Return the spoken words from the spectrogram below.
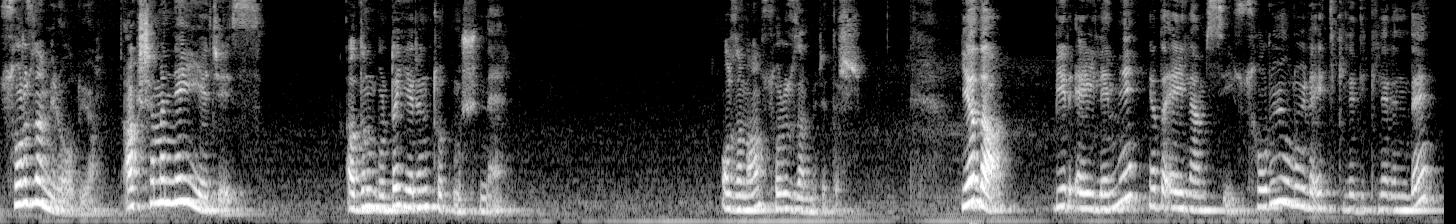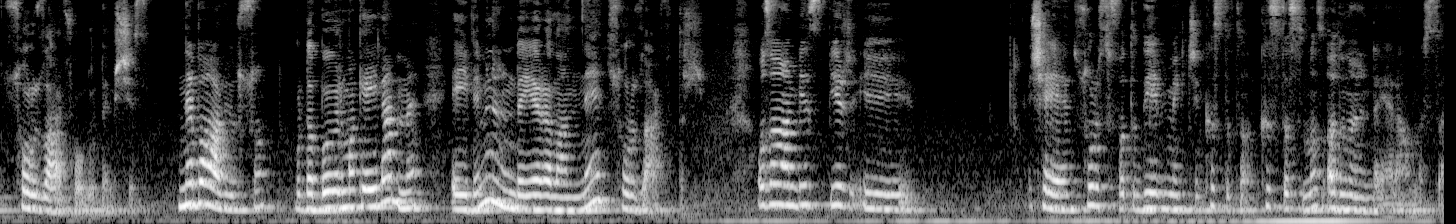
soru zamiri oluyor. Akşama ne yiyeceğiz? Adım burada yerini tutmuş ne? O zaman soru zamiridir. Ya da bir eylemi ya da eylemsi soru yoluyla etkilediklerinde soru zarfı olur demişiz. Ne bağırıyorsun? Burada bağırmak eylem mi? Eylemin önünde yer alan ne? Soru zarfıdır. O zaman biz bir e, şeye soru sıfatı diyebilmek için kıstası, kıstasımız adın önünde yer alması.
